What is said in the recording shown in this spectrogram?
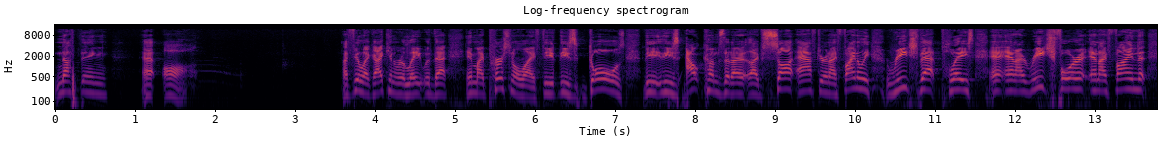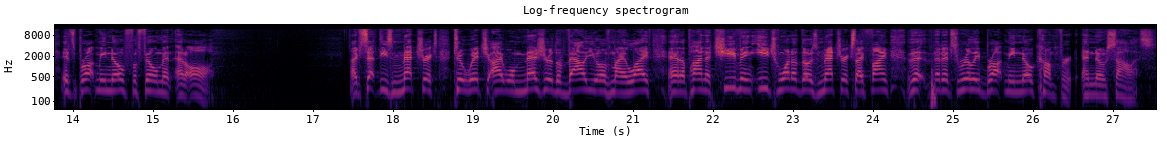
nothing at all. I feel like I can relate with that in my personal life. The, these goals, the, these outcomes that I, have sought after, and I finally reach that place and, and I reach for it, and I find that it's brought me no fulfillment at all. I've set these metrics to which I will measure the value of my life. And upon achieving each one of those metrics, I find that, that it's really brought me no comfort and no solace.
